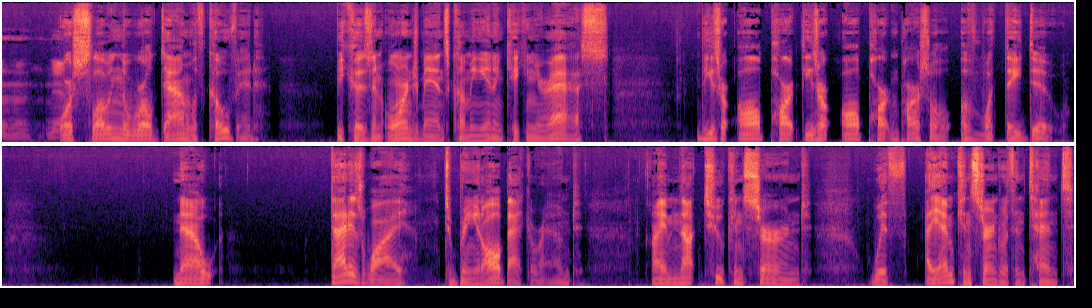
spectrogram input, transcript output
Yeah. or slowing the world down with COVID because an orange man's coming in and kicking your ass. These are all part these are all part and parcel of what they do. Now that is why to bring it all back around, I am not too concerned with I am concerned with intent,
